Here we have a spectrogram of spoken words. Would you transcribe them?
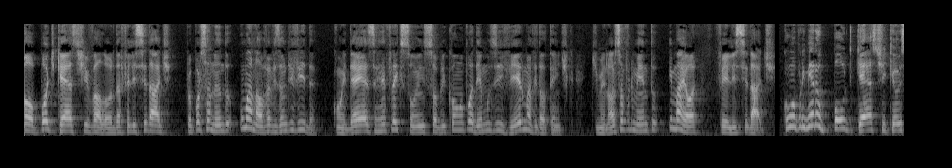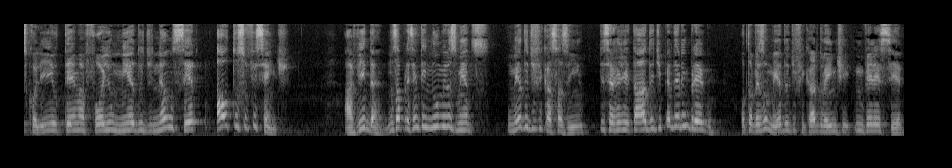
ao podcast Valor da Felicidade, proporcionando uma nova visão de vida, com ideias e reflexões sobre como podemos viver uma vida autêntica, de menor sofrimento e maior felicidade. Como primeiro podcast que eu escolhi, o tema foi o medo de não ser autossuficiente. A vida nos apresenta inúmeros medos. O medo de ficar sozinho, de ser rejeitado e de perder o emprego. Ou talvez o medo de ficar doente, envelhecer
